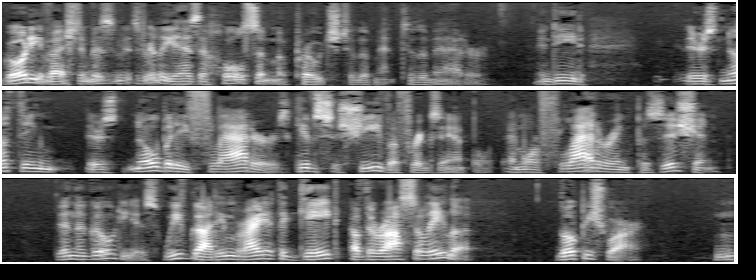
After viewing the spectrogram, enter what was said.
Gaudiya Vaishnavism is really has a wholesome approach to the to the matter. Indeed, there's nothing, there's nobody flatters, gives Shiva, for example, a more flattering position than the Gaudiyas. We've got him right at the gate of the Rasalila, Gopishwar. Hmm?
